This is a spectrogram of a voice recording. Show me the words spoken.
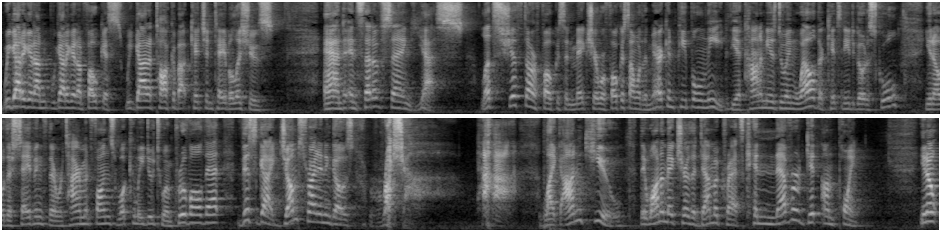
We got to get on we got to get on focus. We got to talk about kitchen table issues. And instead of saying yes, let's shift our focus and make sure we're focused on what the American people need. The economy is doing well. Their kids need to go to school. You know, they're saving for their retirement funds. What can we do to improve all that? This guy jumps right in and goes, Russia. Ha. Like on cue, they want to make sure the Democrats can never get on point. You know,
